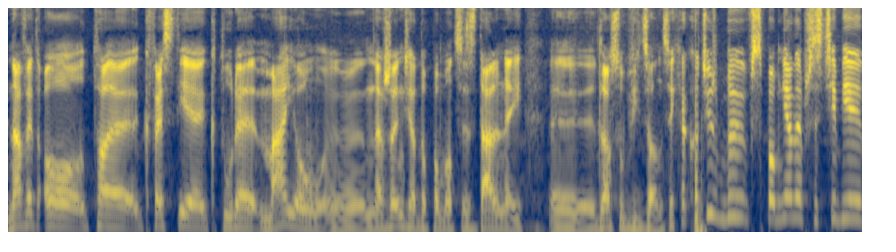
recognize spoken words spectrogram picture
nawet o te kwestie, które mają y, narzędzia do pomocy zdalnej y, dla osób widzących, jak chociażby wspomniane przez ciebie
